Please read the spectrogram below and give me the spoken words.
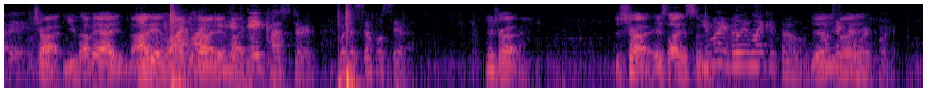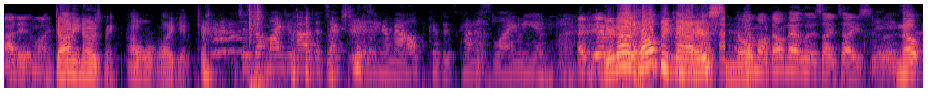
of it. try it. You, I mean, hey, I didn't You like might it. No, I didn't It's like it. It's egg custard with a simple syrup. You wanna try it? Just try it. It's like some. You might really like it though. Yeah, don't you take their word for it. I didn't like. it. Donnie knows me. I won't like it. Just don't mind you how the texture is in your mouth because it's kind of slimy and. Have you ever You're not helping matters. Come on, don't that look so tasty? Look. Nope.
